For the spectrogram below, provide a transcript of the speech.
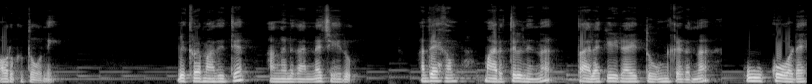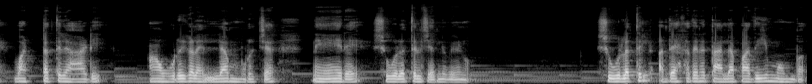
അവർക്ക് തോന്നി. വിക്രമാദിത്യൻ അങ്ങനെ തന്നെ ചെയ്തു. അദ്ദേഹം മരത്തിൽ നിന്ന് തലകീഴായി തൂങ്ങിക്കിടന്ന് ഊക്കോടെ വട്ടത്തിലാടി ആ ഉറികളെല്ലാം മുറിച്ച് നേരെ ശൂലത്തിൽ ചെന്ന് വീണു. ശൂലത്തിൽ അദ്ദേഹത്തിന് തല പതിയും മുമ്പ്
